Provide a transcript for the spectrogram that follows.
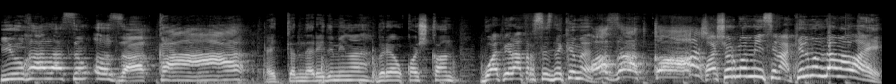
югаласың озакка. Әйткәннәр иде миңа, берәү качкан. Бу оператор сезнекеме? Азат каш! Качырмын мин сиңа. Кил монда, малай.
